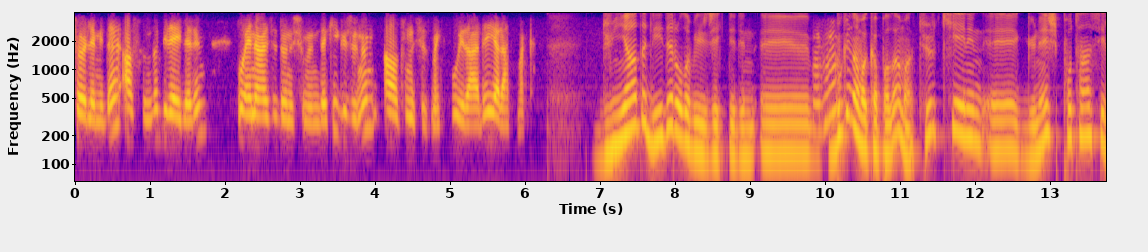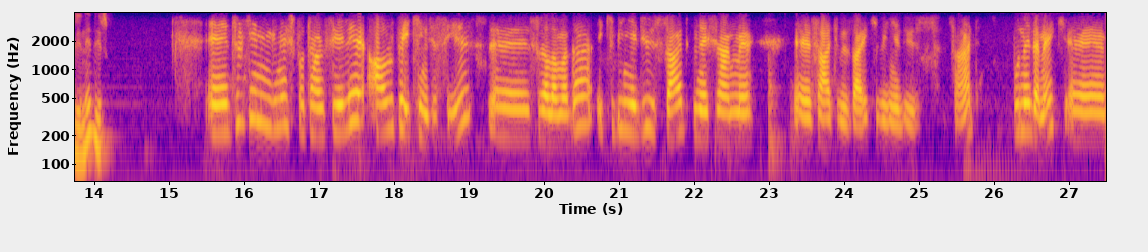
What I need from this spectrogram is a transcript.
söylemi de aslında bireylerin bu enerji dönüşümündeki gücünün altını çizmek, bu iradeyi yaratmak. Dünyada lider olabilecek dedin. Ee, hı hı. Bugün hava kapalı ama Türkiye'nin e, güneş potansiyeli nedir? E, Türkiye'nin güneş potansiyeli Avrupa ikincisiyiz. E, sıralamada 2700 saat güneşlenme e, saatimiz var. 2700 saat. Bu ne demek? E,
